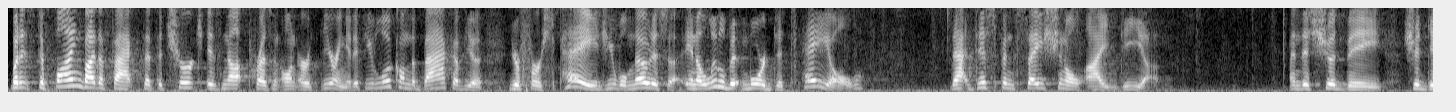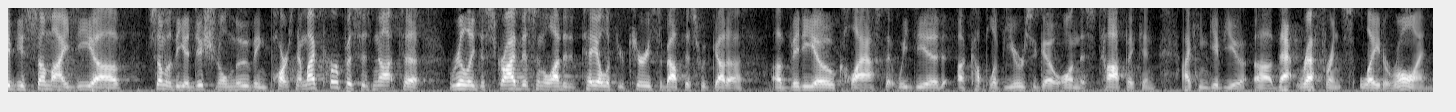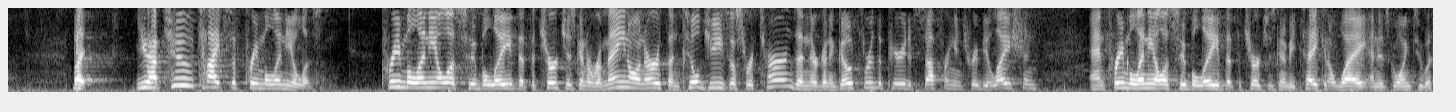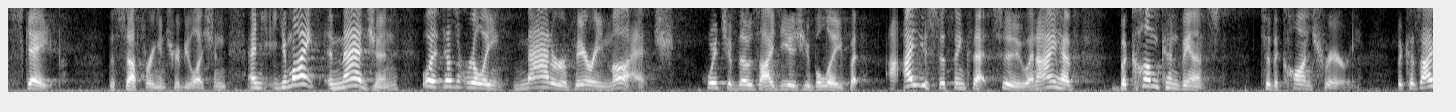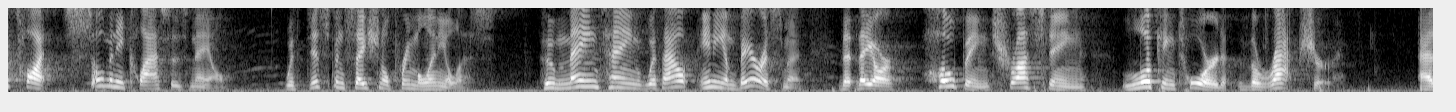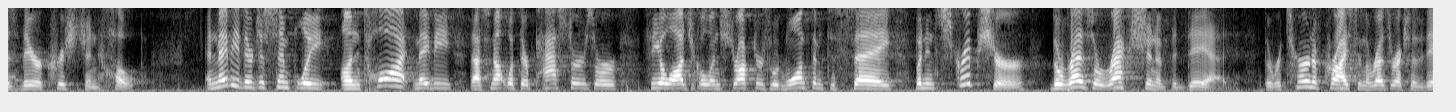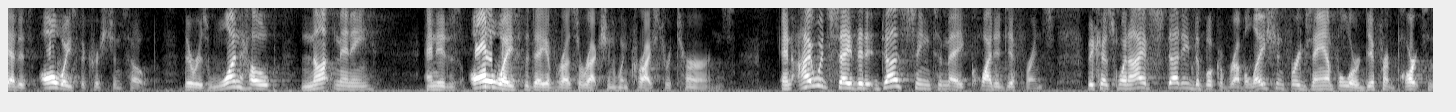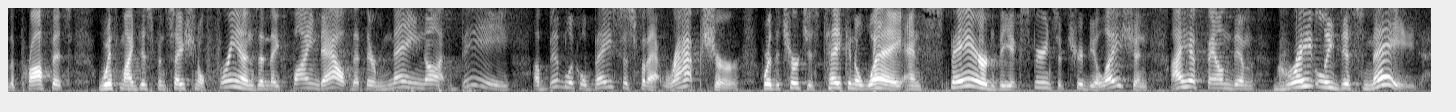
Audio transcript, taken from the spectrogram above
but it's defined by the fact that the church is not present on earth during it. If you look on the back of your, your first page, you will notice uh, in a little bit more detail that dispensational idea. And this should be should give you some idea of some of the additional moving parts. Now, my purpose is not to really describe this in a lot of detail. If you're curious about this, we've got a, a video class that we did a couple of years ago on this topic, and I can give you uh, that reference later on. But you have two types of premillennialism premillennialists who believe that the church is going to remain on earth until Jesus returns and they're going to go through the period of suffering and tribulation, and premillennialists who believe that the church is going to be taken away and is going to escape the suffering and tribulation. And you might imagine, well, it doesn't really matter very much which of those ideas you believe, but I used to think that too, and I have become convinced to the contrary because I've taught so many classes now with dispensational premillennialists who maintain without any embarrassment that they are hoping, trusting, looking toward the rapture as their Christian hope. And maybe they're just simply untaught. Maybe that's not what their pastors or theological instructors would want them to say. But in Scripture, the resurrection of the dead, the return of Christ and the resurrection of the dead is always the Christian's hope. There is one hope, not many, and it is always the day of resurrection when Christ returns. And I would say that it does seem to make quite a difference because when I have studied the book of Revelation, for example, or different parts of the prophets with my dispensational friends, and they find out that there may not be a biblical basis for that rapture where the church is taken away and spared the experience of tribulation, I have found them greatly dismayed.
